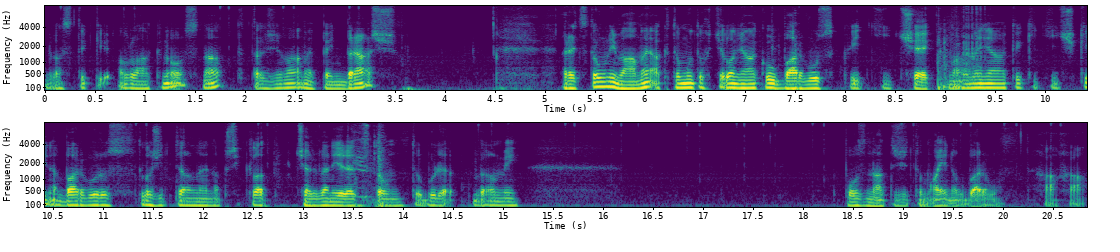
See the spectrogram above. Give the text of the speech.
dva styky a vlákno snad, takže máme paintbrush. Redstone máme a k tomu to chtělo nějakou barvu z kytíček. Máme nějaké kytičky na barvu rozložitelné, například červený redstone, to bude velmi poznat, že to má jinou barvu haha.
